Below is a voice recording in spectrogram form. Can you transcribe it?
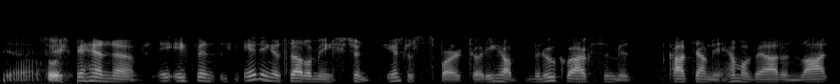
Ja, so Ik ben, uh, ik, ik vind, één ding is dat mij schon interest sparkt hat. Ich hab bin aufgewachsen mit Katzam, die Himmelwert und Lot,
